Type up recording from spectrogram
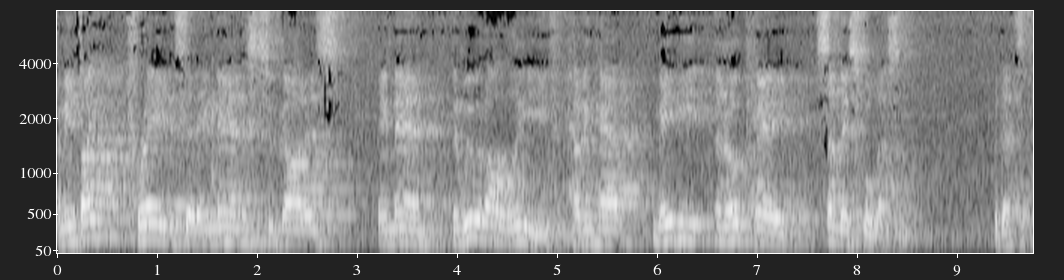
I mean, if I prayed and said, Amen, this is who God is, Amen, then we would all leave having had maybe an okay Sunday school lesson. But that's it.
